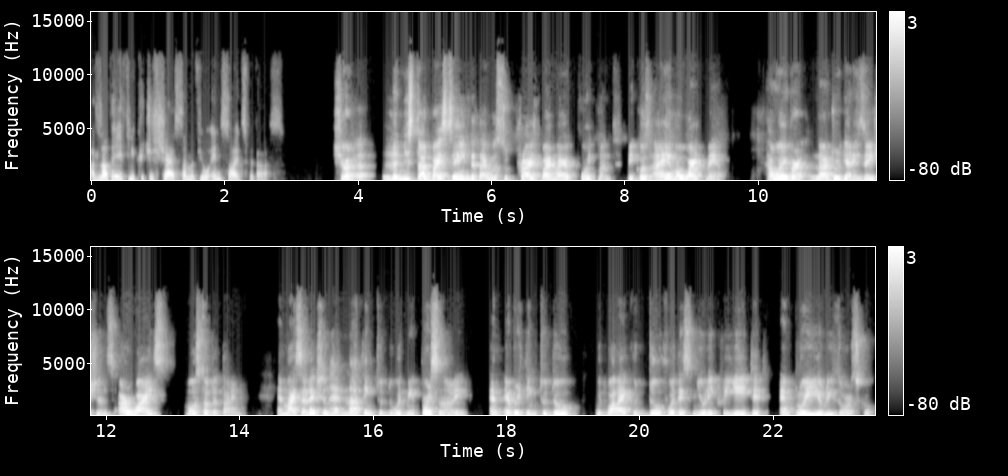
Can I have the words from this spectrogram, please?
I'd love it if you could just share some of your insights with us. Sure. Uh, let me start by saying that I was surprised by my appointment because I am a white male. However, large organizations are wise most of the time, and my selection had nothing to do with me personally, and everything to do with what I could do for this newly created employee resource group.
